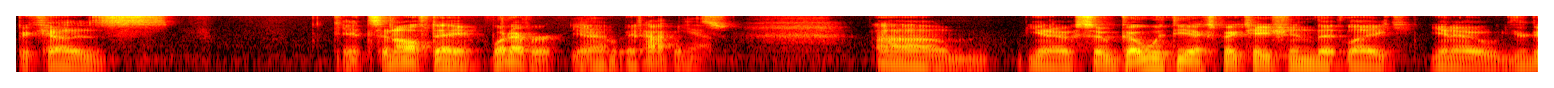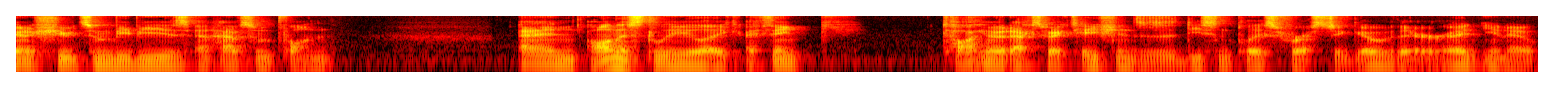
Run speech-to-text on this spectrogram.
because it's an off day, whatever, you know, it happens. Yeah. Um, you know, so go with the expectation that like, you know, you're going to shoot some BBs and have some fun. And honestly, like, I think talking about expectations is a decent place for us to go there, right? You know,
